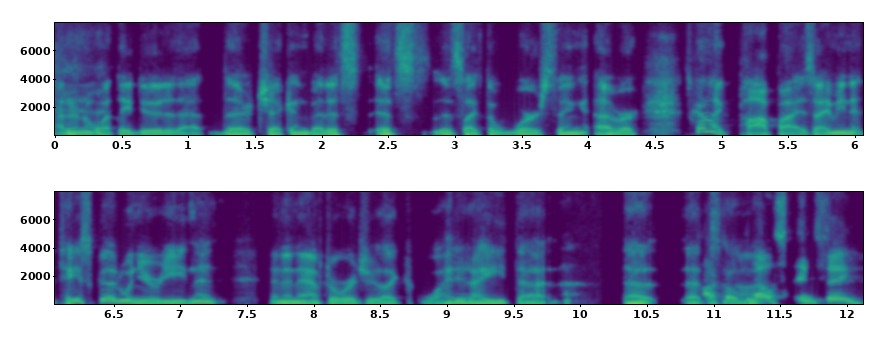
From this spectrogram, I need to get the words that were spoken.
I don't know what they do to that their chicken, but it's it's it's like the worst thing ever. It's kind of like Popeyes. I mean, it tastes good when you're eating it, and then afterwards you're like, why did I eat that? That that's Taco not- Bell, same thing.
